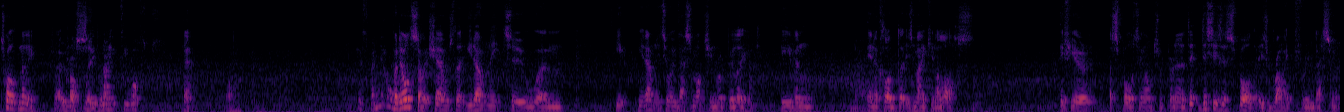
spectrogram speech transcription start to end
Twelve million for across was it Super. ninety Wasps. Yeah. Wow. They spend it all. But also, it shows that you don't need to um, you, you don't need to invest much in rugby league, even No. in a club that is making a loss. If you're a sporting entrepreneur, Th- this is a sport that is ripe for investment,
